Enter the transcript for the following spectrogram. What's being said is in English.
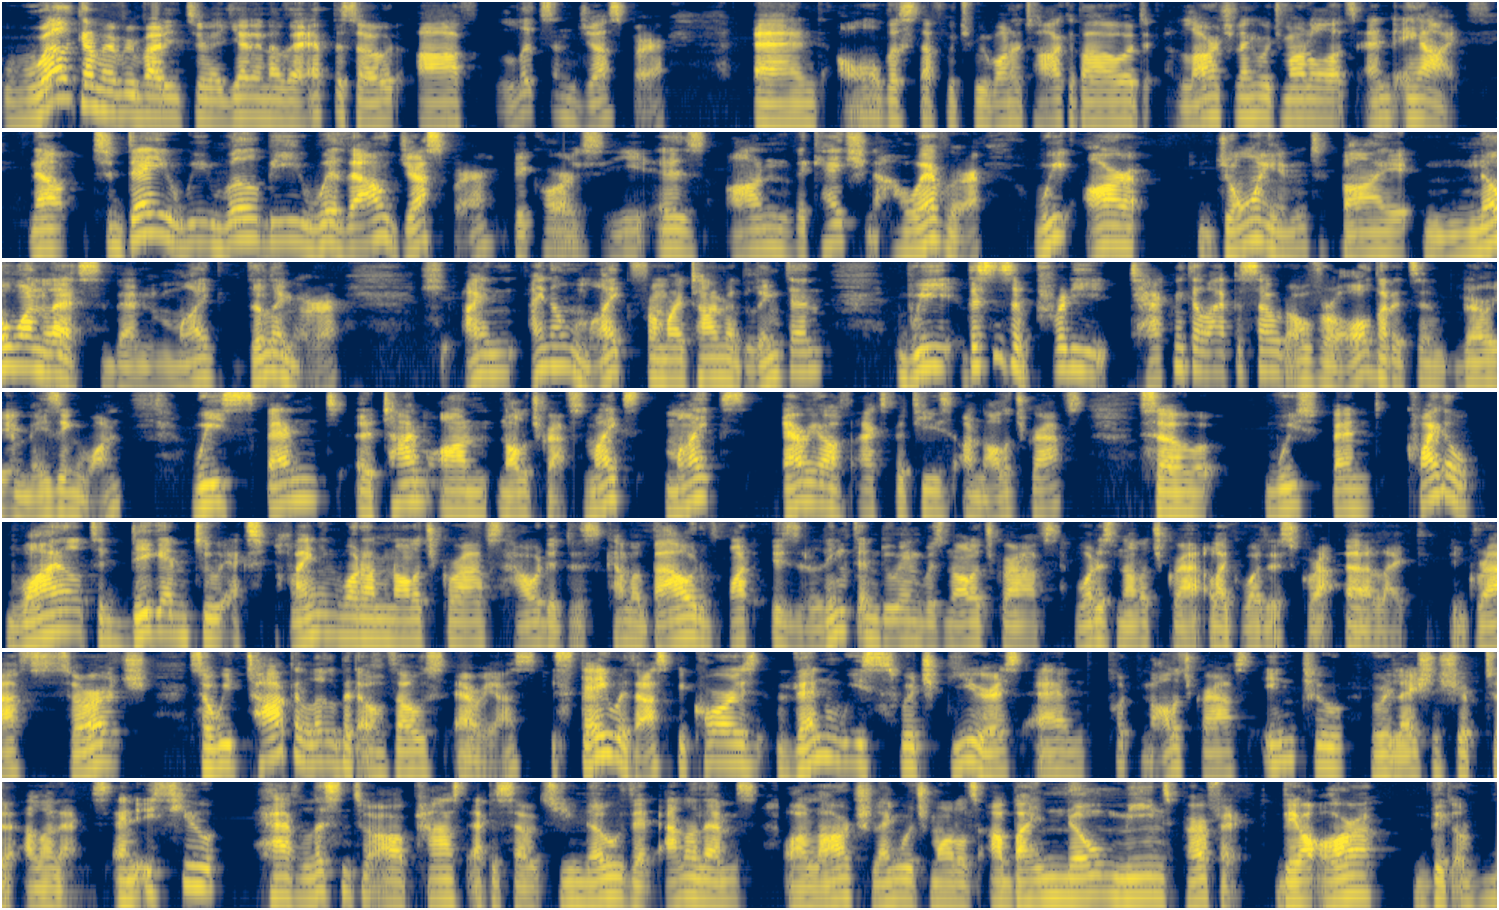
Welcome, everybody, to yet another episode of Listen Jasper and all the stuff which we want to talk about large language models and AI. Now, today we will be without Jasper because he is on vacation. However, we are joined by no one less than Mike Dillinger. He, I, I know Mike from my time at LinkedIn we this is a pretty technical episode overall, but it's a very amazing one. We spent uh, time on knowledge graphs. Mike's Mike's area of expertise are knowledge graphs. So we spent quite a while to dig into explaining what are knowledge graphs, how did this come about, what is LinkedIn doing with knowledge graphs, what is knowledge graph like, what is gra- uh, like graph search, so we talk a little bit of those areas. Stay with us because then we switch gears and put knowledge graphs into relationship to LLMs. And if you have listened to our past episodes, you know that LLMs or large language models are by no means perfect. There are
